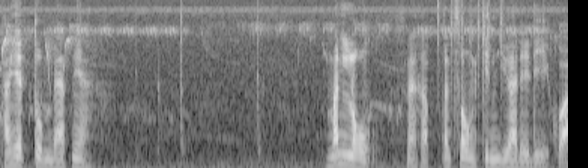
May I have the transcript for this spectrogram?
ถ้าเฮ็ดตุ่มแบบเนี้ยมันลงนะครับ มันทรงกินเหยื่อได้ดีกว่า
